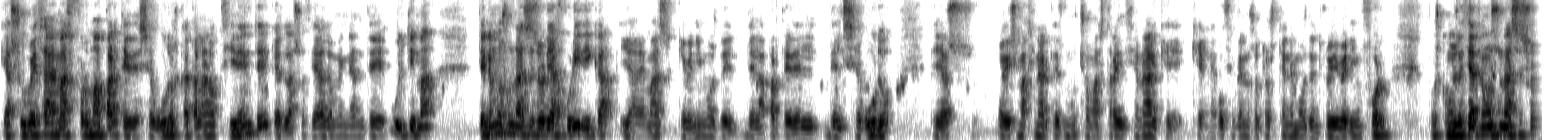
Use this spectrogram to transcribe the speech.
que a su vez además forma parte de Seguros Catalán Occidente, que es la sociedad dominante última, tenemos una asesoría jurídica y además que venimos de, la parte del, seguro, que ya os podéis imaginar que es mucho más tradicional que, el negocio que nosotros tenemos dentro de Iberinform, pues como os decía, tenemos una asesoría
